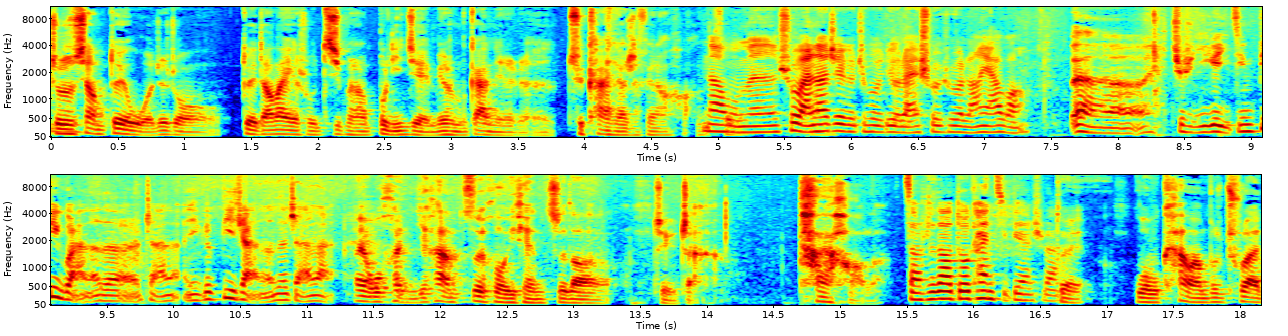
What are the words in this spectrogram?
就是像对我这种对当代艺术基本上不理解、也没有什么概念的人，去看一下是非常好的。那我们说完了这个之后，就来说说《琅琊王》，呃，就是一个已经闭馆了的展览，一个闭展了的展览。哎，我很遗憾，最后一天知道这个展，太好了。早知道多看几遍是吧？对我看完不是出来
